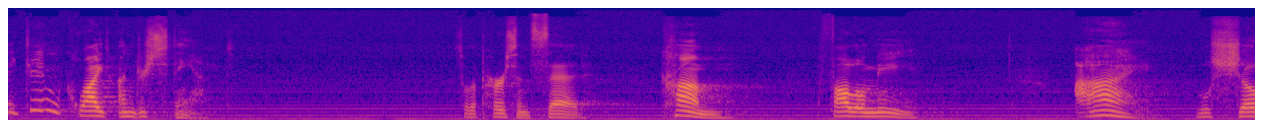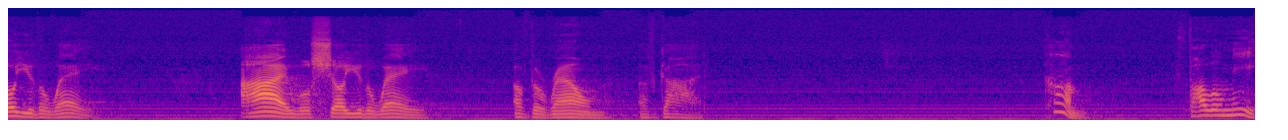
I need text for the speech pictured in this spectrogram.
they didn't quite understand. So the person said, Come, follow me. I will show you the way. I will show you the way of the realm of God. Come, follow me.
